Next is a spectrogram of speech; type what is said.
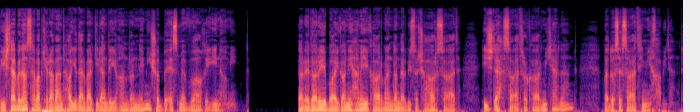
بیشتر بدان سبب که روندهای در برگیرنده آن را نمی‌شد به اسم واقعی نامید. در اداره بایگانی همه کارمندان در 24 ساعت 18 ساعت را کار می کردند و دو سه ساعتی می خوابیدند.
